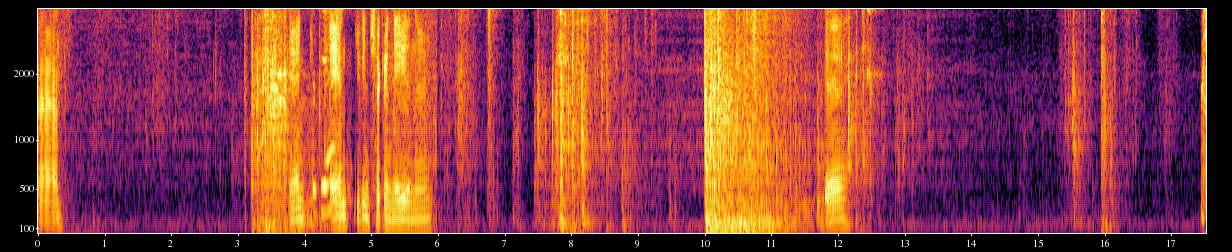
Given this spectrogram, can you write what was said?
Man. And Yeah. and you can check a nade in there. Yeah.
